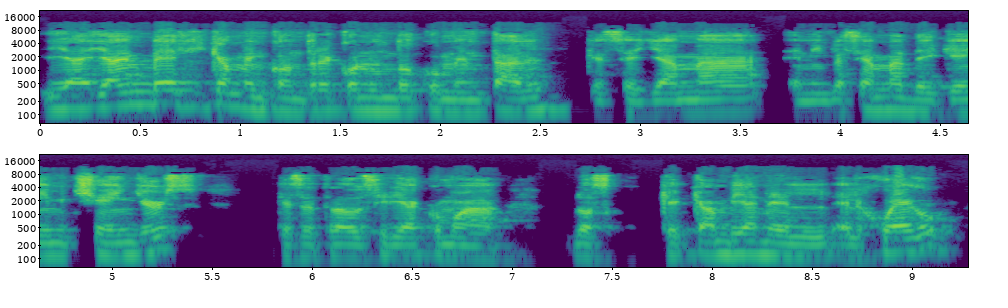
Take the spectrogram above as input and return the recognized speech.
y allá en Bélgica me encontré con un documental que se llama, en inglés se llama The Game Changers, que se traduciría como a los que cambian el, el juego.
